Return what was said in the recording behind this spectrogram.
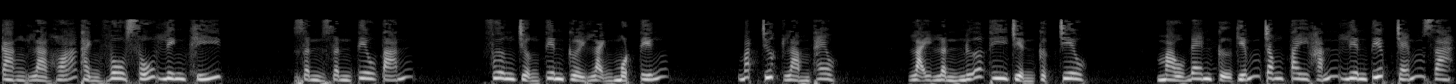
Càng là hóa thành vô số linh khí. Dần dần tiêu tán. Phương trưởng tiên cười lạnh một tiếng. Bắt trước làm theo. Lại lần nữa thi triển cực chiêu màu đen cử kiếm trong tay hắn liên tiếp chém ra.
